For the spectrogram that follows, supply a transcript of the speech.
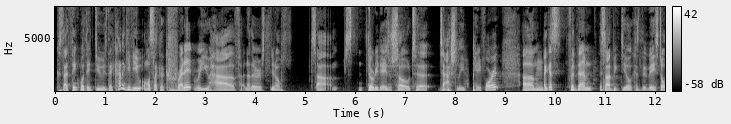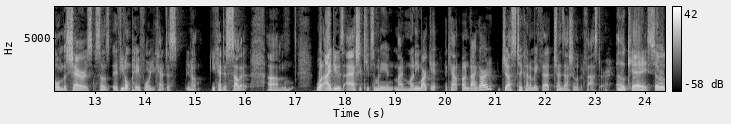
Cause I think what they do is they kind of give you almost like a credit where you have another, you know, um, 30 days or so to, to actually pay for it. Um, mm-hmm. I guess for them, it's not a big deal because they, they, still own the shares. So if you don't pay for it, you can't just, you know, you can't just sell it. Um, what I do is I actually keep some money in my money market account on Vanguard just to kind of make that transaction a little bit faster. Okay. So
